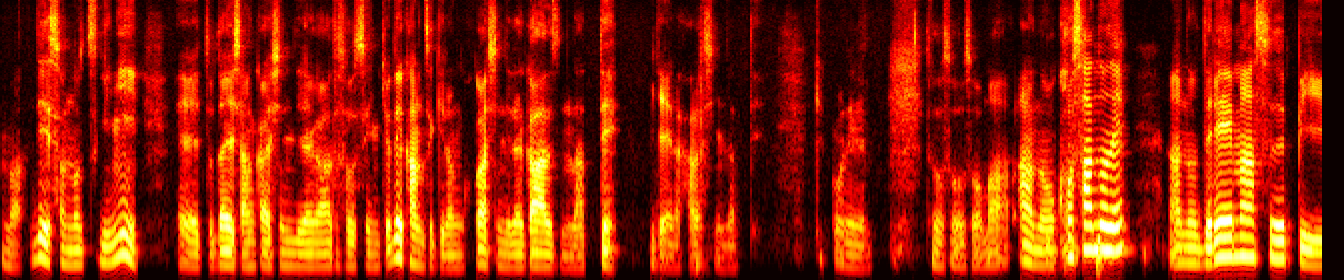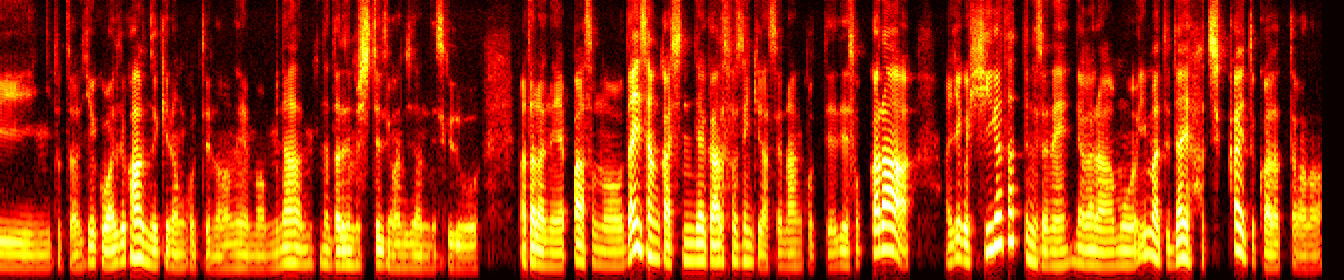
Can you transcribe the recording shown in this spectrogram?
まあ、で、その次に、えっ、ー、と、第3回シンデレラガール総選挙で神崎蘭子がシンデレラガールズになって、みたいな話になって。結構ね、そうそうそう、まあ、あの、古参のね、あの、デレマス P にとっては結構割と神崎蘭子っていうのはね、まあみんな、みんな誰でも知ってるって感じなんですけど、まあ、ただね、やっぱその、第3回シンデレラ総選挙なんですよ、蘭子って。で、そっから、結構日が経ってるんですよね。だからもう今って第8回とかだったかな。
